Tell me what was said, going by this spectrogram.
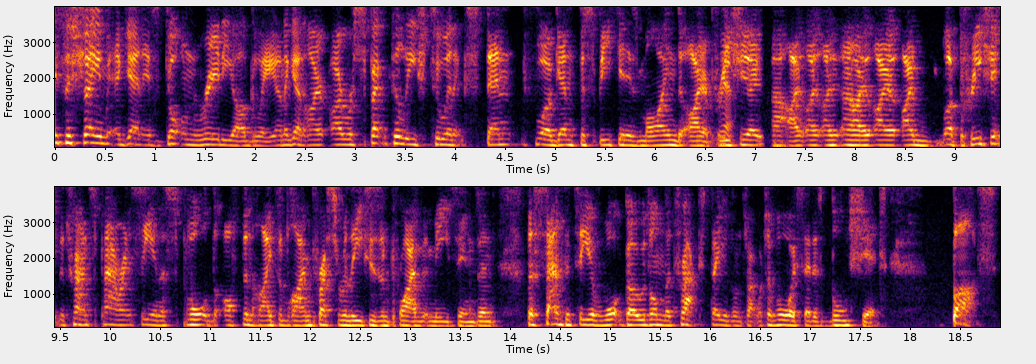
it's a shame again it's gotten really ugly. And again i, I respect Aleix to an extent for again for speaking his mind. I appreciate yeah. that I, I, I, I, I appreciate the transparency in a sport that often hides behind press releases and private meetings and the sanctity of what goes on the track stays on track which i've always said is bullshit. But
